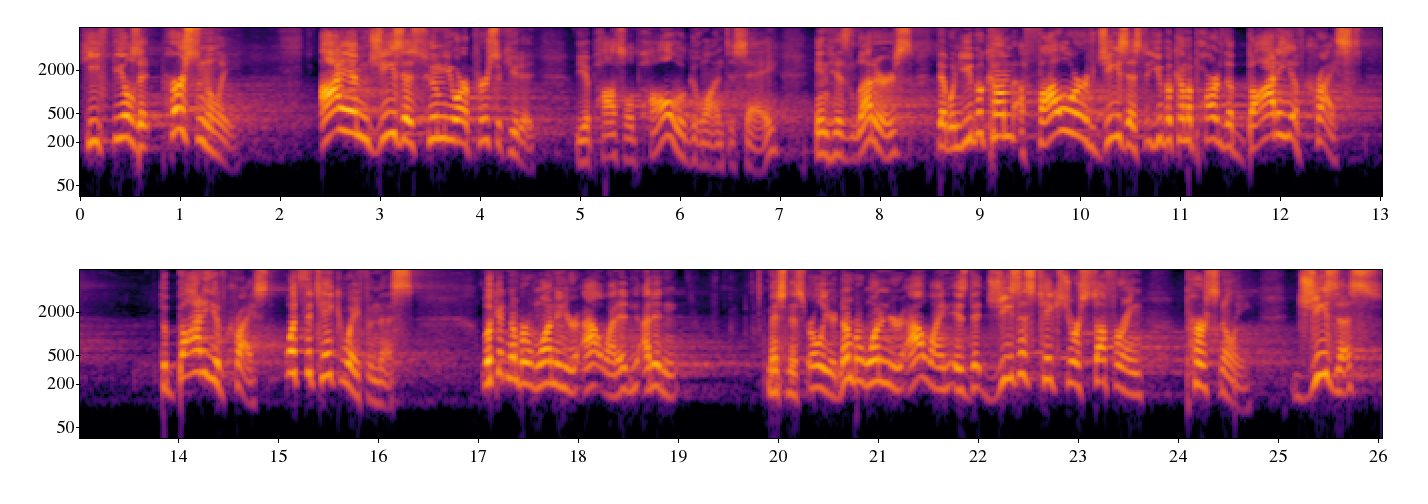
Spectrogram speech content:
He feels it personally. I am Jesus, whom you are persecuted. The Apostle Paul will go on to say in his letters that when you become a follower of Jesus, that you become a part of the body of Christ the body of Christ. What's the takeaway from this? Look at number one in your outline. I didn't, I didn't mention this earlier. Number one in your outline is that Jesus takes your suffering personally. Jesus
